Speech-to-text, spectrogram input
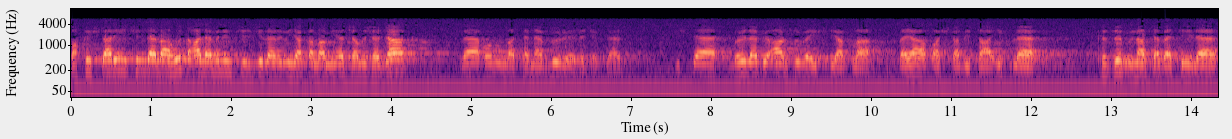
bakışları içinde lahut aleminin çizgilerini yakalamaya çalışacak ve onunla tenevvür edeceklerdi. İşte böyle bir arzu ve iştiyakla veya başka bir saikle, kızı münasebetiyle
